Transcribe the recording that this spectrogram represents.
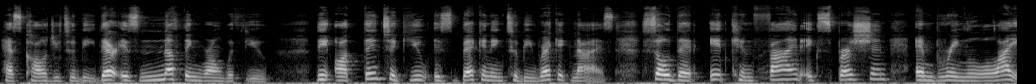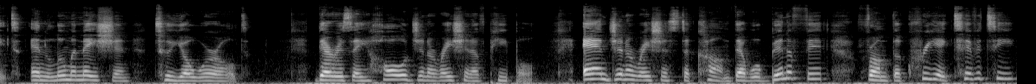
has called you to be. There is nothing wrong with you. The authentic you is beckoning to be recognized so that it can find expression and bring light and illumination to your world. There is a whole generation of people and generations to come that will benefit from the creativity,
